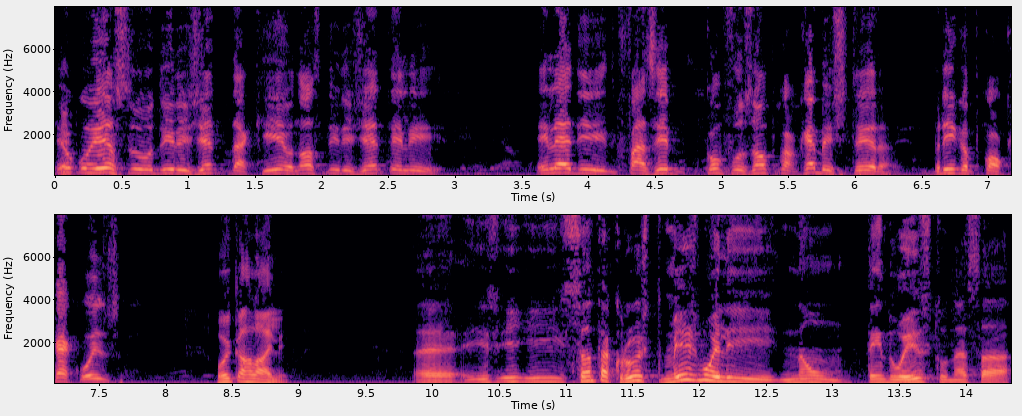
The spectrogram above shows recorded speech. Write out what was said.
eu conheço o dirigente daqui, o nosso dirigente, ele, ele é de fazer confusão por qualquer besteira, briga por qualquer coisa. Oi, Carlyle. É, e- e Santa Cruz, mesmo ele não tendo êxito nessa,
